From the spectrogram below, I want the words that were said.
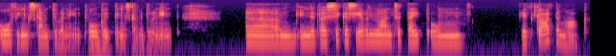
all things come to an end, all good things come to an end. Ehm um, en dit was seker sewe land se tyd om dit klaar te maak.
